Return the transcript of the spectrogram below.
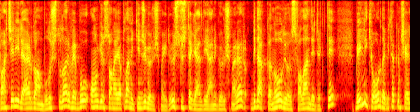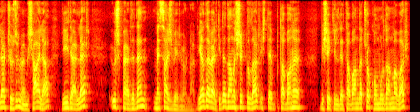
Bahçeli ile Erdoğan buluştular ve bu 10 gün sonra yapılan ikinci görüşmeydi. Üst üste geldi yani görüşmeler. Bir dakika ne oluyoruz falan dedirtti. Belli ki orada bir takım şeyler çözülmemiş hala liderler üç perdeden mesaj veriyorlar. Ya da belki de danışıklılar işte tabanı bir şekilde tabanda çok homurdanma var.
